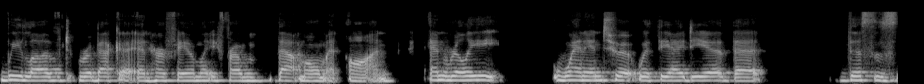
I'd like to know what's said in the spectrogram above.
we loved Rebecca and her family from that moment on. And really, went into it with the idea that this is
